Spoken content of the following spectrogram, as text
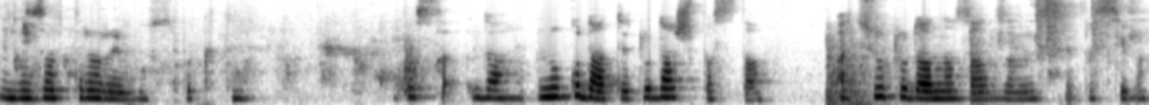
Надо завтра рибу спекти. Поста... Да. Ну куди ти? Туди ж постав. А цю туди назад занеси. Спасибо.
